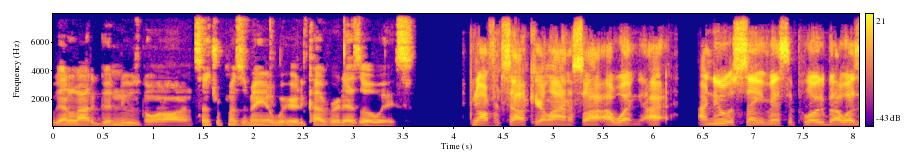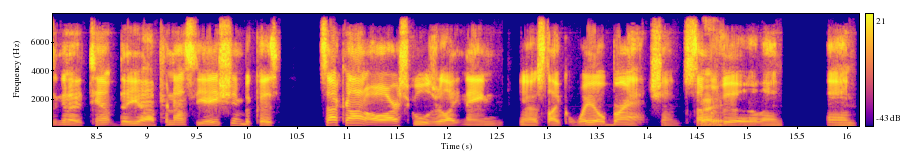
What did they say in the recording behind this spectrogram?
we got a lot of good news going on in Central Pennsylvania. We're here to cover it as always. You know, I'm from South Carolina, so I, I wasn't. I I knew it was St. Vincent Palodi, but I wasn't going to attempt the uh, pronunciation because South Carolina, all our schools are like named. You know, it's like Whale Branch and Somerville and and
